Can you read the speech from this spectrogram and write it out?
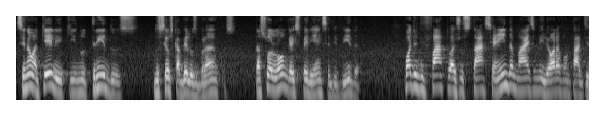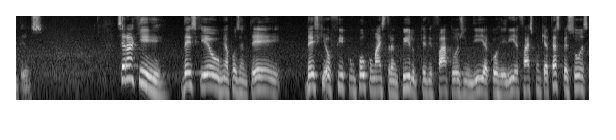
senão aquele que, nutridos dos seus cabelos brancos, da sua longa experiência de vida, pode de fato ajustar-se ainda mais e melhor à vontade de Deus? Será que, desde que eu me aposentei, desde que eu fico um pouco mais tranquilo, porque de fato hoje em dia a correria faz com que até as pessoas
